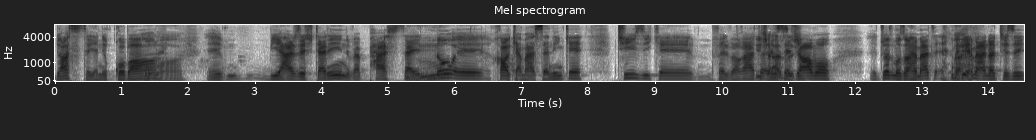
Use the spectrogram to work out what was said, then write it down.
داسته یعنی قبار, قبار. بیارزشترین و پسترین نوع خاکم هستن این که چیزی که فلواقع حتی انسجام و جز مزاحمت به یه معنا چیزی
